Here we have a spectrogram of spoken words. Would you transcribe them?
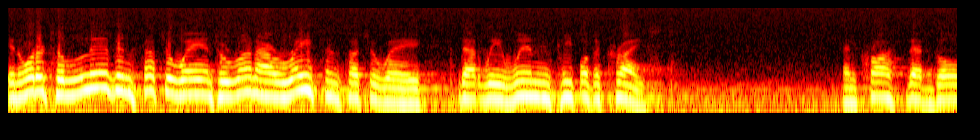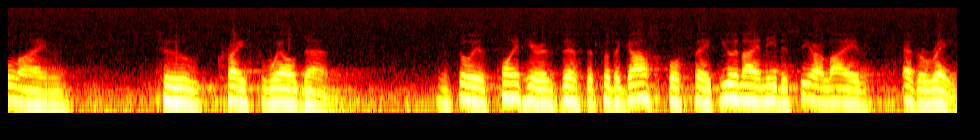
in order to live in such a way and to run our race in such a way that we win people to Christ and cross that goal line to Christ well done. And so his point here is this, that for the gospel's sake, you and I need to see our lives as a race.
